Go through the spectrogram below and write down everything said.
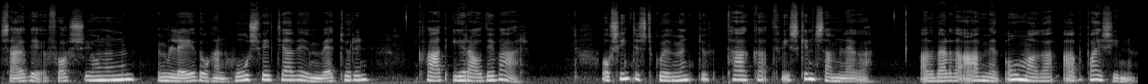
sagði fossjónunum um leið og hann húsvitjaði um veturinn hvað í ráði var og síndist Guðmundur taka því skinsamlega að verða af með ómaga af bæsínum.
